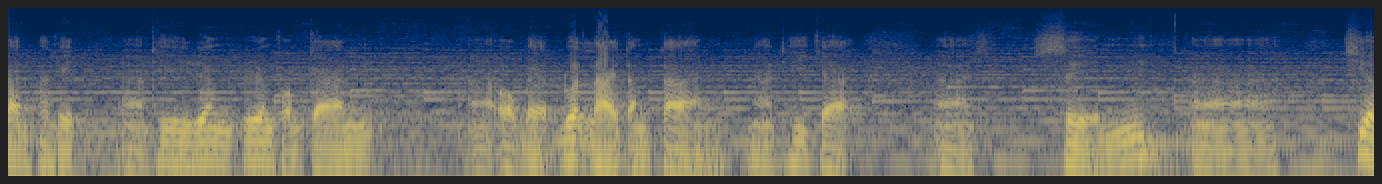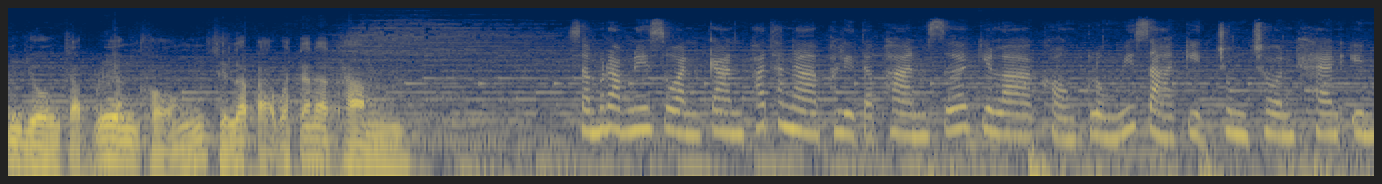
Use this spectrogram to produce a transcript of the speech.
การผลิตที่เรื่องเรื่องของการออกแบบลวดลายต่างๆนะที่จะเสริมเชื่อมโยงกับเรื่องของศิลปะวัฒนธรรม สำหรับในส่วนการพัฒนาผลิตภัณฑ์เสื้อกีฬาของกลุ่มวิสาหกิจชุมชน Hand in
